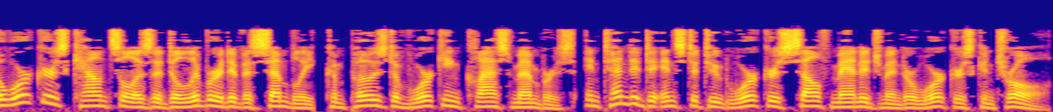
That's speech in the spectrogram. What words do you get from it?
A workers' council is a deliberative assembly, composed of working class members, intended to institute workers' self-management or workers' control.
